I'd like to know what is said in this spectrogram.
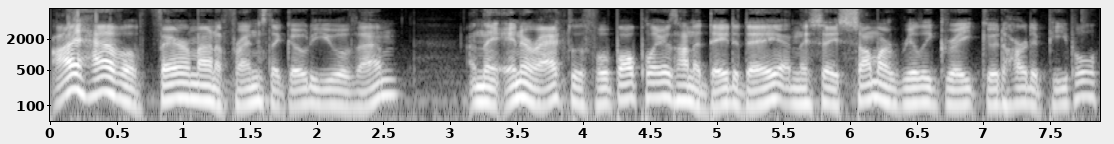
I have a fair amount of friends that go to U of M, and they interact with football players on a day to day, and they say some are really great, good-hearted people,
